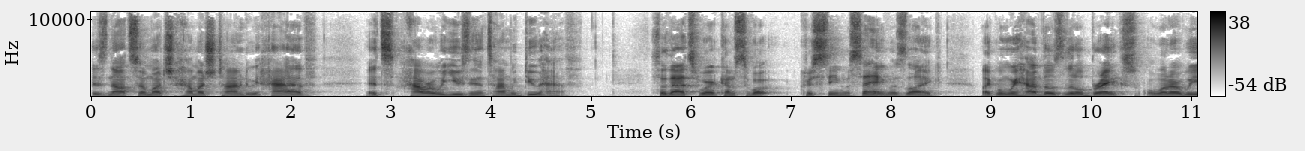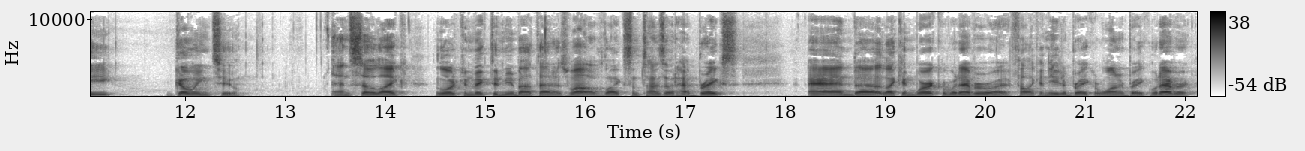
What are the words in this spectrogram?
is not so much how much time do we have, it's how are we using the time we do have. So that's where it comes to what Christine was saying was like, like when we have those little breaks, what are we going to? And so like the Lord convicted me about that as well. Like sometimes I would have breaks and uh, like in work or whatever, or I felt like I needed a break or wanted a break, whatever.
